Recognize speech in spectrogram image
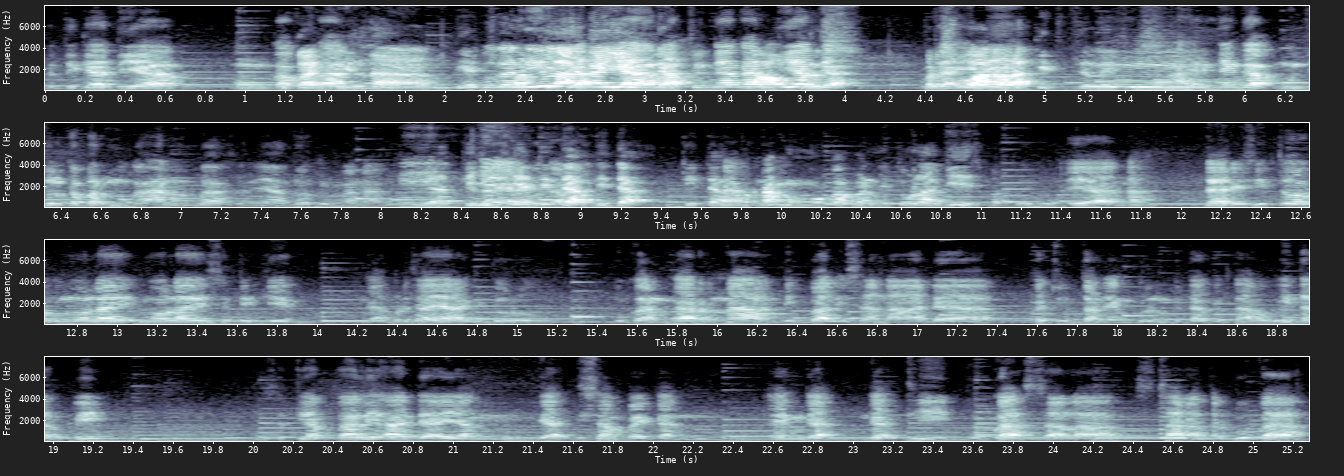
ketika dia bukan mengungkapkan hilang dia Bukan hilang, kayak Iya, maksudnya kan dia bers- nggak bersuara ini. lagi di televisi Hmm. akhirnya nggak muncul ke permukaan bahasanya atau gimana? Hmm, ya tidak iya, dia tidak tidak tidak Nah. pernah mengungkapkan itu lagi seperti itu Iya, nah dari situ aku mulai mulai sedikit nggak percaya gitu loh. Bukan karena di balik sana ada kejutan yang belum kita ketahui, tapi setiap kali ada yang nggak disampaikan, eh nggak nggak dibuka secara secara terbuka,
